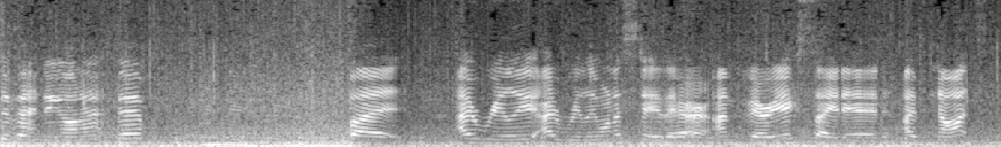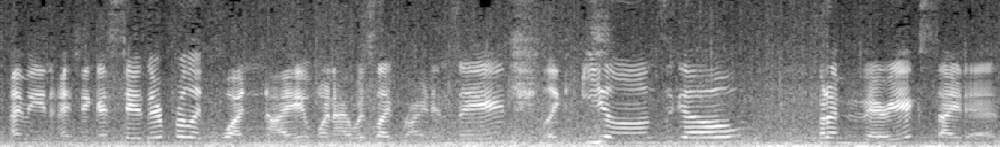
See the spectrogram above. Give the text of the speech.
depending on it, babe. Mm-hmm. But I really, I really want to stay there. I'm very excited. I've not, I mean, I think I stayed there for like one night when I was like Ryden's age, like eons ago. But I'm very excited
